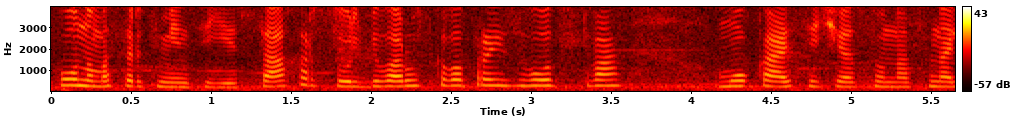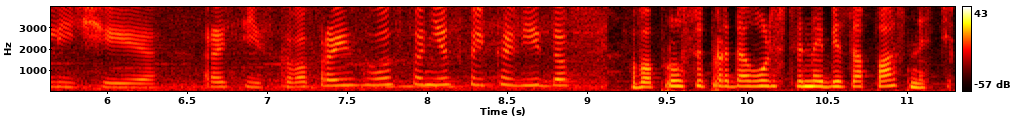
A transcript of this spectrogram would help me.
В полном ассортименте есть сахар, соль белорусского производства, мука сейчас у нас в наличии российского производства несколько видов. Вопросы продовольственной безопасности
